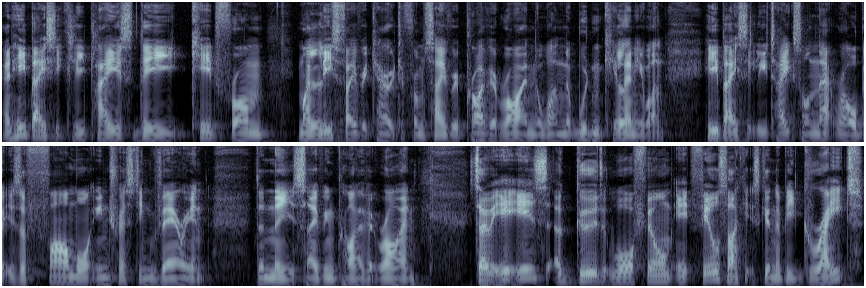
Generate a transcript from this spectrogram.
and he basically plays the kid from my least favorite character from Saving Private Ryan, the one that wouldn't kill anyone. He basically takes on that role, but is a far more interesting variant than the Saving Private Ryan. So it is a good war film. It feels like it's going to be great.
